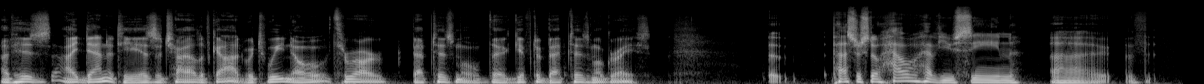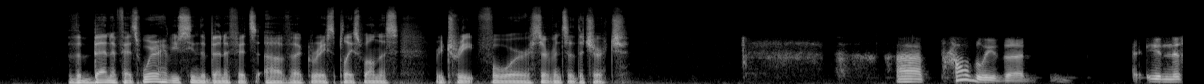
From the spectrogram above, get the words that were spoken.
of his identity as a child of God, which we know through our baptismal, the gift of baptismal grace. Uh, Pastor Snow, how have you seen uh, the benefits? Where have you seen the benefits of a Grace Place Wellness retreat for servants of the church? Uh, probably the in this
